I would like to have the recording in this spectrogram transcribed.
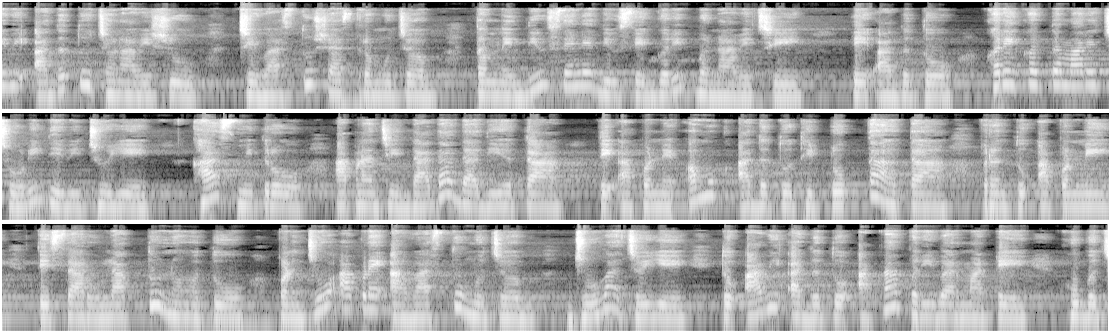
એવી આદતો જણાવીશું, જે વાસ્તુશાસ્ત્ર મુજબ તમને દિવસે ને દિવસે ગરીબ બનાવે છે. તે આદતો ખરેખર તમારે છોડી દેવી જોઈએ. ખાસ મિત્રો, આપણા જે દાદા દાદી હતા, તે આપણને અમુક આદતોથી ટોકતા હતા, પરંતુ આપણને તે સારું લાગતું ન હતું પણ જો આપણે આ વાસ્તુ મુજબ જોવા જઈએ, તો આવી આદતો આપણા પરિવાર માટે ખૂબ જ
